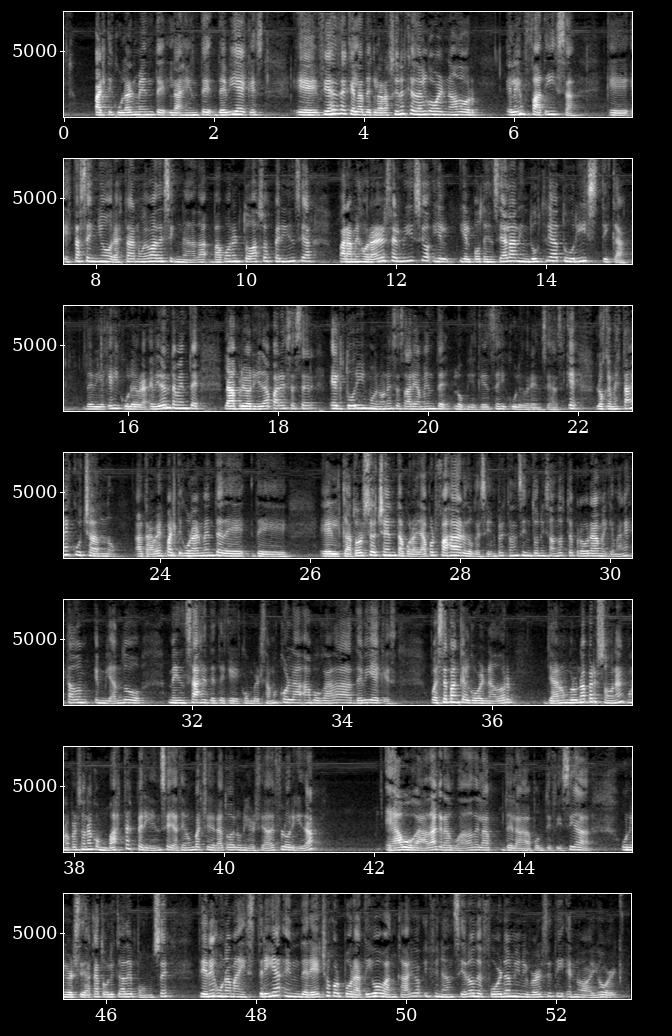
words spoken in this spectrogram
particularmente la gente de Vieques. Eh, fíjense que las declaraciones que da el gobernador, él enfatiza que esta señora, esta nueva designada, va a poner toda su experiencia para mejorar el servicio y el, y el potencial a la industria turística de Vieques y Culebra. Evidentemente, la prioridad parece ser el turismo y no necesariamente los viequenses y culebrenses. Así que los que me están escuchando, a través particularmente de, de el 1480 por allá por Fajardo, que siempre están sintonizando este programa y que me han estado enviando mensajes desde que conversamos con la abogada de Vieques, pues sepan que el gobernador ya nombró una persona, una persona con vasta experiencia, ya tiene un bachillerato de la Universidad de Florida, es abogada graduada de la, de la Pontificia Universidad Católica de Ponce, tiene una maestría en Derecho Corporativo, Bancario y Financiero de Fordham University en Nueva York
